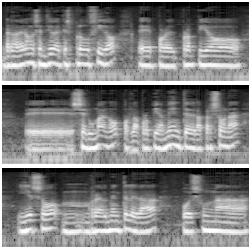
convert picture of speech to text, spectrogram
Verdadero en el sentido de que es producido por el propio eh, ser humano, por la propia mente de la persona, y eso mm, realmente le da pues una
